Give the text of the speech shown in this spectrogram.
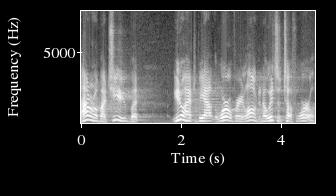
I don't know about you, but you don't have to be out in the world very long to know it's a tough world.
